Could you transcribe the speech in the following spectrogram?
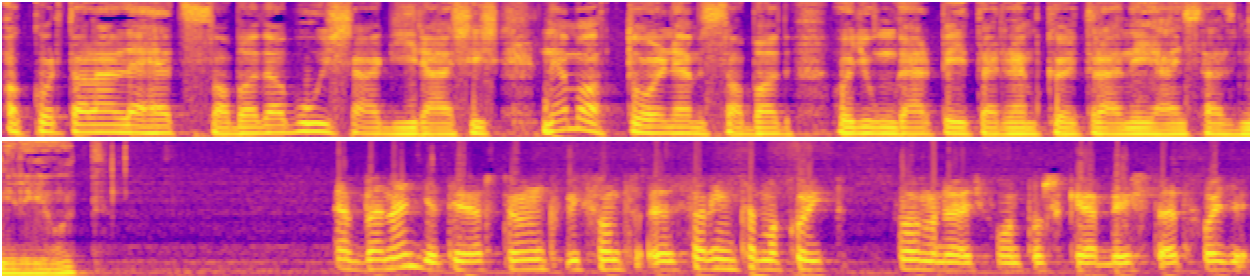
akkor talán lehet szabadabb újságírás is. Nem attól nem szabad, hogy Ungár Péter nem költ rá néhány milliót. Ebben egyetértünk, viszont szerintem akkor itt felmerül egy fontos kérdés, tehát hogy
